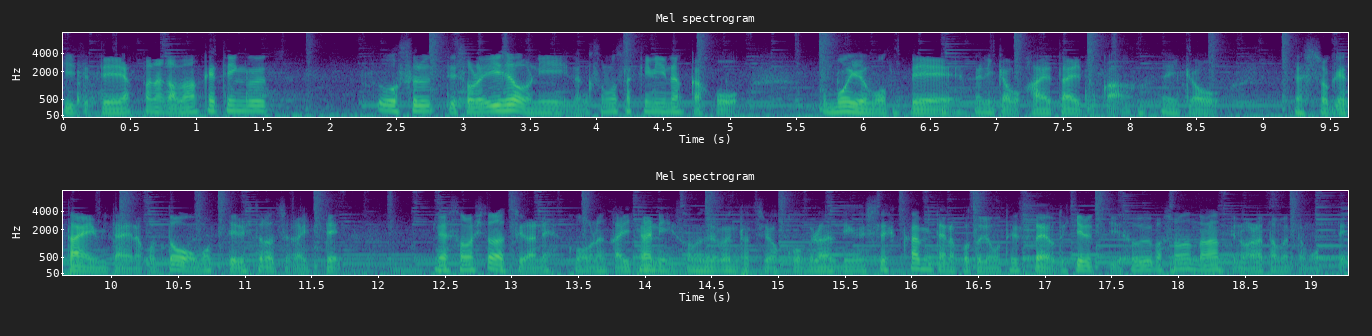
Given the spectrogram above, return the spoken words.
聞いてて、やっぱなんかマーケティングをするってそれ以上に、なんかその先になんかこう、思いを持って何かを変えたいとか、何かを成し遂げたいみたいなことを思っている人たちがいて、で、その人たちがね、こうなんかいかにその自分たちをこうブランディングしていくかみたいなことにお手伝いをできるっていう、そういう場所なんだなっていうのを改めて思って。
